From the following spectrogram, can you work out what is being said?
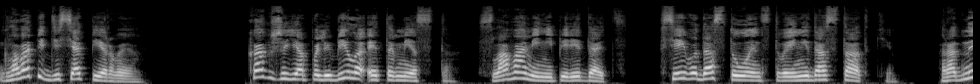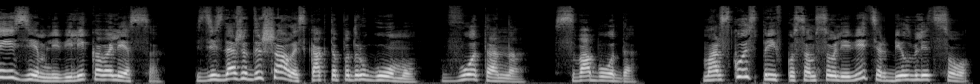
Глава 51. Как же я полюбила это место. Словами не передать. Все его достоинства и недостатки. Родные земли великого леса. Здесь даже дышалось как-то по-другому. Вот она, свобода. Морской с привкусом соли ветер бил в лицо.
